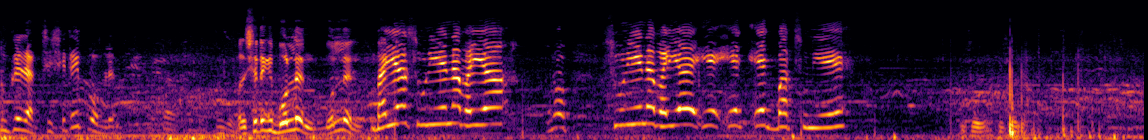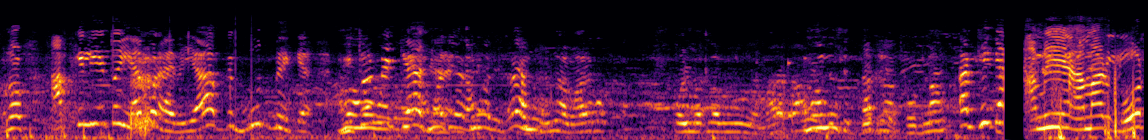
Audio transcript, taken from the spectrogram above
ঢুকে যাচ্ছে সেটাই প্রবলেম মানে সেটা কি বললেন বললেন भैया सुनिए ना भैया सुनिए ना भैया ये एक एक बात सुनिए आपके लिए तो यहाँ पर है भैया आपके बूथ में क्या मीटर में क्या जा रहा है हमारे को कोई मतलब नहीं है हमारा काम है जैसे देखना छोड़ना আর ঠিক আছে আমি আমার ভোট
